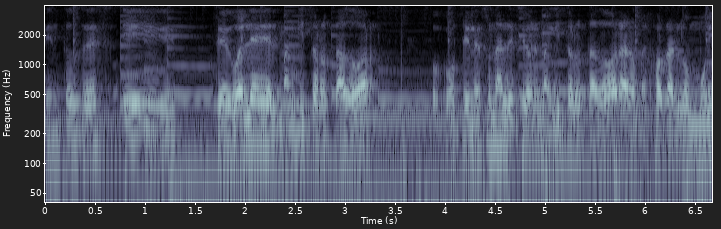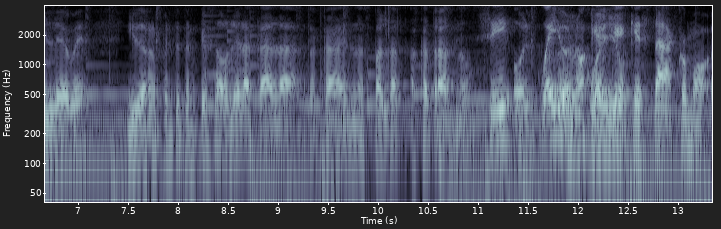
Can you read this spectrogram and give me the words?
Entonces, eh, te duele el manguito rotador o, tienes una lesión en el manguito rotador, a lo mejor algo muy leve, y de repente te empieza a doler acá, la, acá en la espalda, acá atrás, ¿no? Sí, o el cuello, ¿no? Que, que, está como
